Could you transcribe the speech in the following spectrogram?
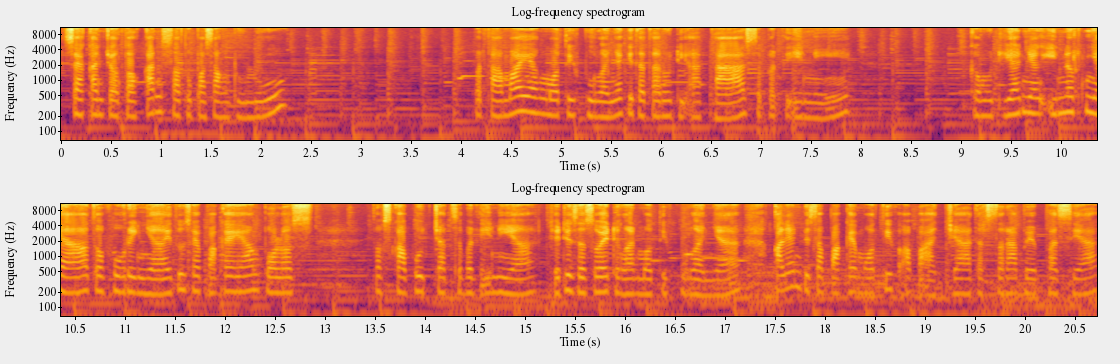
Saya akan contohkan satu pasang dulu. Pertama yang motif bunganya kita taruh di atas seperti ini. Kemudian yang innernya atau furingnya itu saya pakai yang polos Tosca pucat seperti ini ya. Jadi sesuai dengan motif bunganya. Kalian bisa pakai motif apa aja terserah bebas ya.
